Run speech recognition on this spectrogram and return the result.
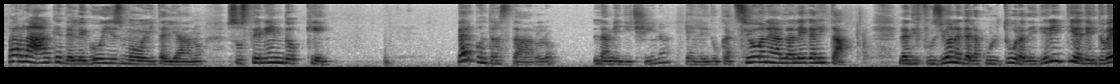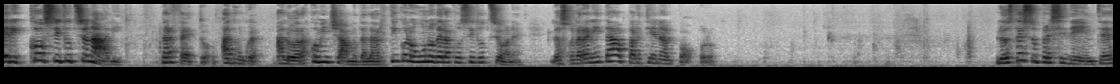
parla anche dell'egoismo italiano, sostenendo che per contrastarlo la medicina e l'educazione alla legalità, la diffusione della cultura dei diritti e dei doveri costituzionali. Perfetto, adunque, ah, allora cominciamo dall'articolo 1 della Costituzione. La sovranità appartiene al popolo. Lo stesso Presidente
